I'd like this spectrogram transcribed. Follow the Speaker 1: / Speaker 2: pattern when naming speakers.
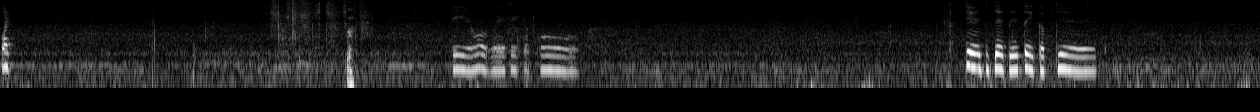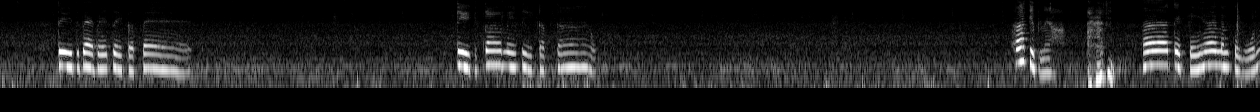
Speaker 1: ไว้เดี๋ยวบอกแม่ไปกับพ่อเด็ดเด็ดไปเตะกับเด็ดเด็ดแปะไปเตะกับแปะ ตีกับเก้าไม่ตีกับเก้าห้าติบเลยค่ะ
Speaker 2: ห้าสิบ
Speaker 1: ห้าติบไปห้าน้ำตูนย์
